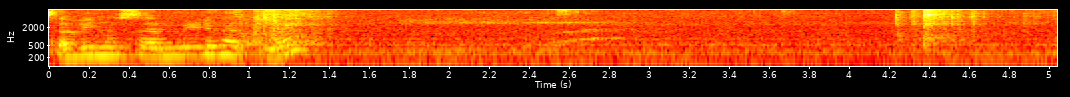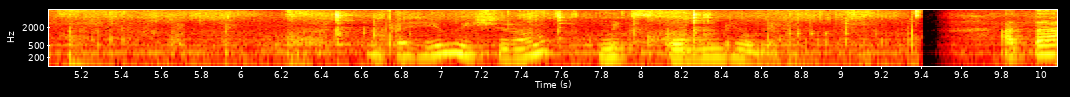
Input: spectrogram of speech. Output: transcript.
चवीनुसार मीठ घातलं. आता हे मिश्रण मिक्स करून घेऊया. आता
